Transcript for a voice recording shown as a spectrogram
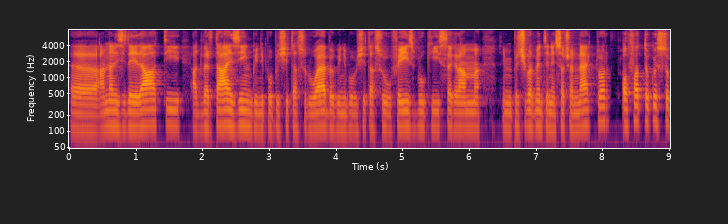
eh, analisi dei dati, advertising, quindi pubblicità sul web, quindi pubblicità su Facebook, Instagram, principalmente nei social network. Ho fatto questo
